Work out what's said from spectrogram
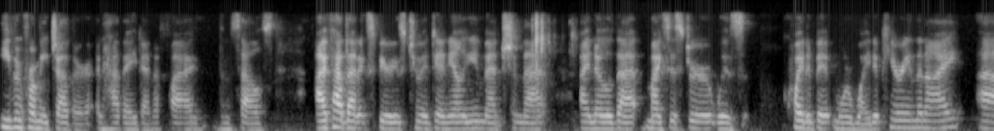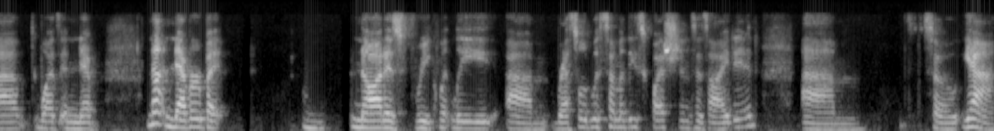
even from each other, and how they identify themselves. I've had that experience too. And Danielle, you mentioned that. I know that my sister was quite a bit more white appearing than I uh, was, and never, not never, but not as frequently um, wrestled with some of these questions as I did. Um, so yeah,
